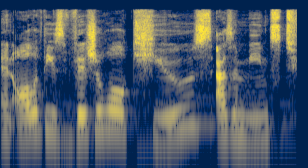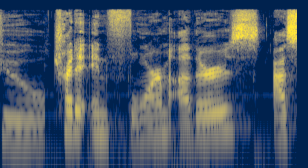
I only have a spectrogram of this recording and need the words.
and all of these visual cues as a means to try to inform others as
